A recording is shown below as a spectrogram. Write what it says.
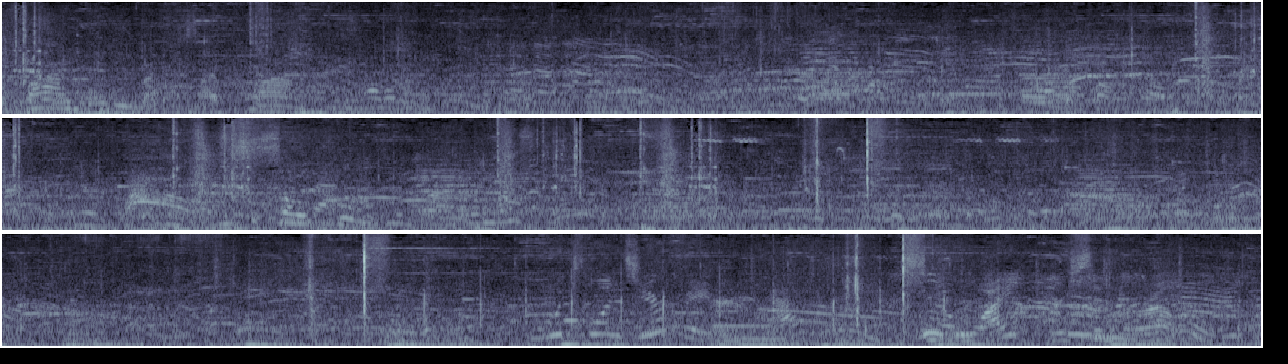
You'll find Mouse, I promise. Wow, this is so cool. Which one's your favorite? Snow White or Cinderella?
